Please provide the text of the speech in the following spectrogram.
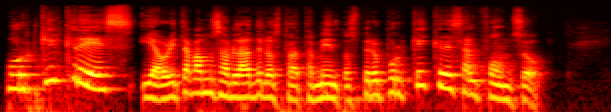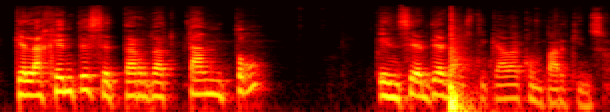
¿Por qué crees, y ahorita vamos a hablar de los tratamientos, pero ¿por qué crees, Alfonso, que la gente se tarda tanto en ser diagnosticada con Parkinson?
